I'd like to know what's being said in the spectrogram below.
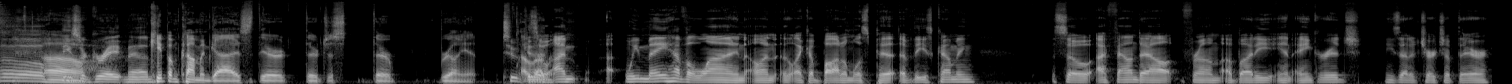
Oh, these are great, man. Keep them coming, guys. They're they're just they're brilliant. Too I good. love So I'm. uh, We may have a line on like a bottomless pit of these coming. So I found out from a buddy in Anchorage. He's at a church up there.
